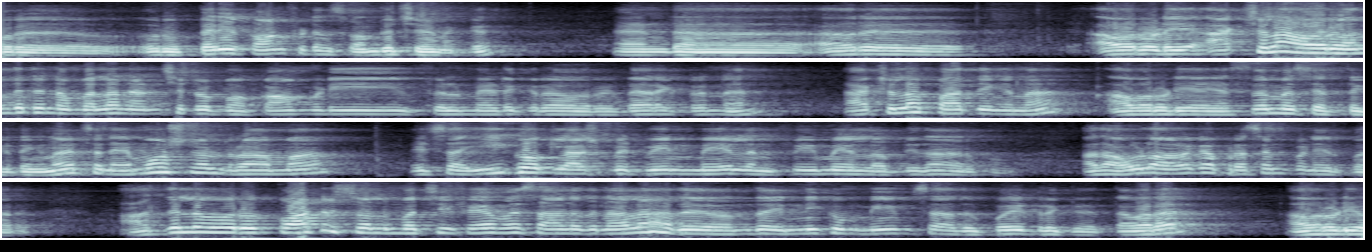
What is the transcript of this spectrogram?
ஒரு ஒரு பெரிய கான்ஃபிடென்ஸ் வந்துச்சு எனக்கு. அண்ட் uh, அவர் அவருடைய ஆக்சுவலாக அவர் வந்துட்டு நம்ம எல்லாம் நினச்சிட்டு இருப்போம். காமெடி ஃபில்ம் எடுக்கிற ஒரு டைரக்டர்னு ஆக்சுவலாக பார்த்தீங்கன்னா அவருடைய எஸ்எம்எஸ் எடுத்துக்கிட்டிங்கன்னா it's an emotional drama it's a ego clash between male and female அப்படி தான் இருக்கும். அது அவ்வளோ அழகாக ப்ரெசென்ட் பண்ணியிருப்பாரு. அதில் ஒரு குவார்டர் சொல் மச்சி ஃபேமஸ் ஆனதுனால அது வந்து இன்னைக்கும் மீம்ஸ் அது போயிட்டு இருக்கு தவிர அவருடைய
